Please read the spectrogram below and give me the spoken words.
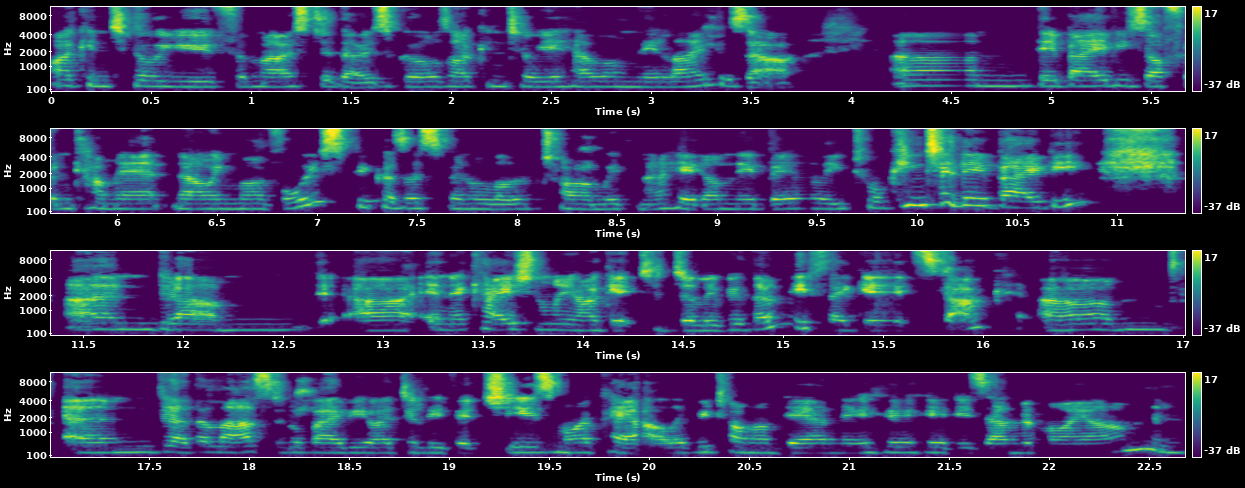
I can tell you for most of those girls, I can tell you how long their labours are. Um, their babies often come out knowing my voice because I spend a lot of time with my head on their belly talking to their baby, and um, uh, and occasionally I get to deliver them if they get stuck. Um, and uh, the last little baby I delivered, she is my pal. Every time I'm down there, her head is under my arm, and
